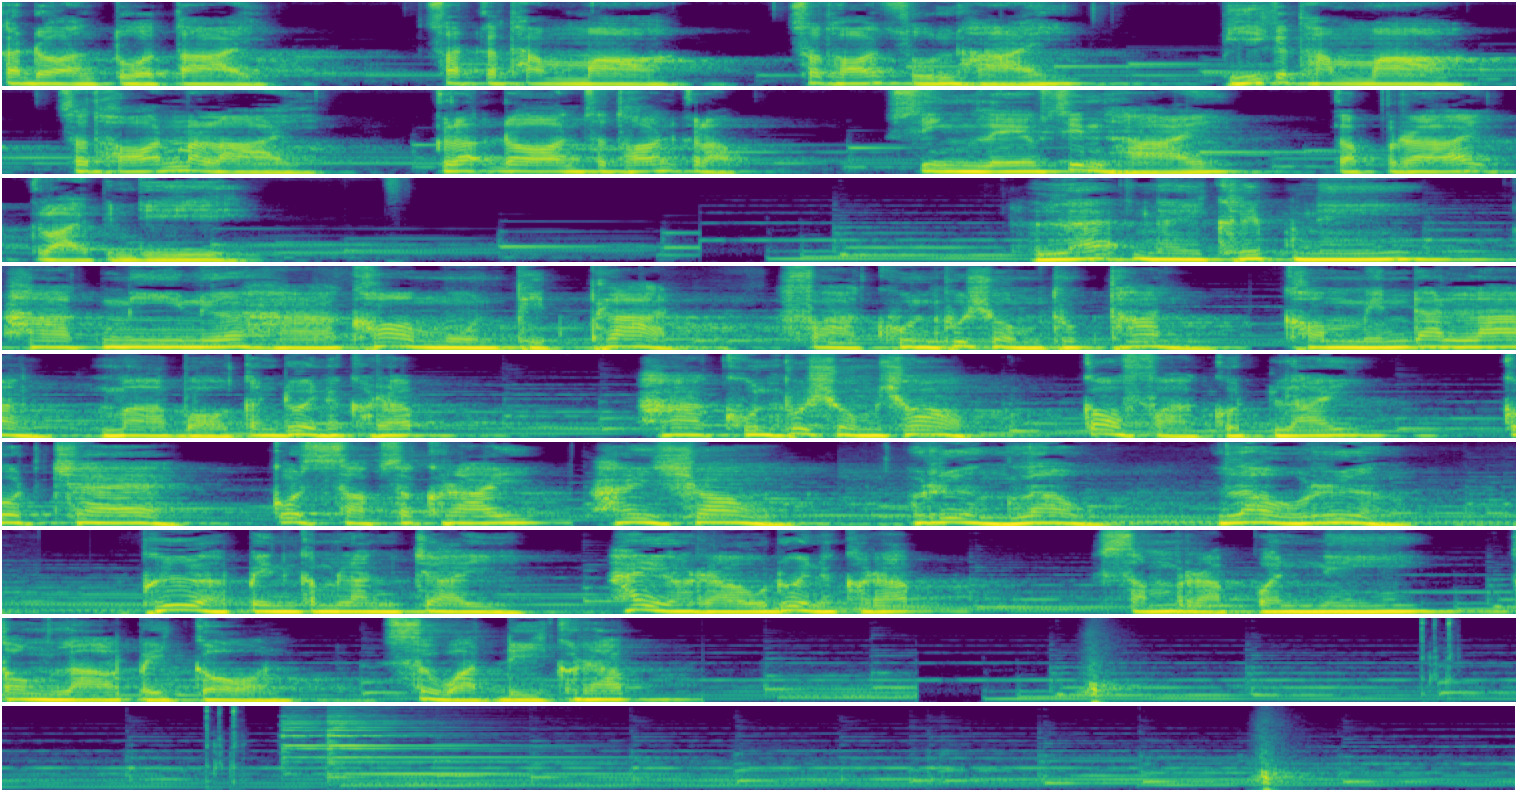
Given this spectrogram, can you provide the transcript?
กระดอนตัวตาย สัตว์กระทำมา สะท้อนสูญหายผีกระทำมา สะท้อนมาลาย กระดอนสะท้อนกลับ สิ่งเลวสิ้นหายกับร้ายกลายเป็นดี และในคลิปนี้ หากมีเนื้อหาข้อมูลผิดพลาด ฝากคุณผู้ชมทุกท่าน คอมเมนต์ด้านล่างมาบอกกันด้วยนะครับ หากคุณผู้ชมชอบ ก็ฝากกดไลค์ กดแชร์ กด Subscribe ให้ช่อง เรื่องเล่า เล่าเรื่อง เพื่อเป็นกำลังใจให้เราด้วยนะครับ สำหรับวันนี้ต้องลาไปก่อน สวัสดีครับ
